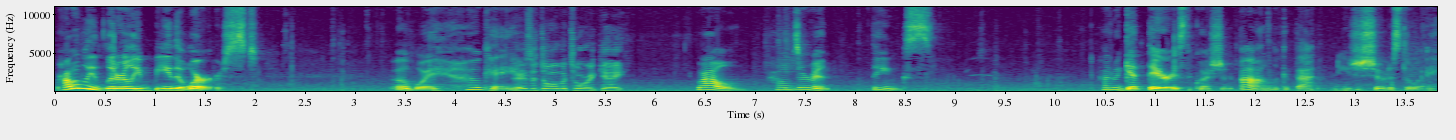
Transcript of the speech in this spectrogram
probably literally be the worst. Oh boy. Okay. There's a dormitory gate. Wow. How observant. Thanks. How do we get there is the question. Ah, look at that. He just showed us the way.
